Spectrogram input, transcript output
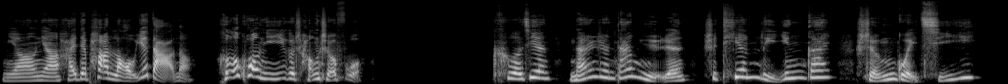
娘娘还得怕老爷打呢，何况你一个长舌妇。”可见男人打女人是天理应该，神鬼其一。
